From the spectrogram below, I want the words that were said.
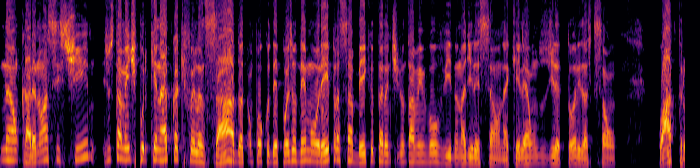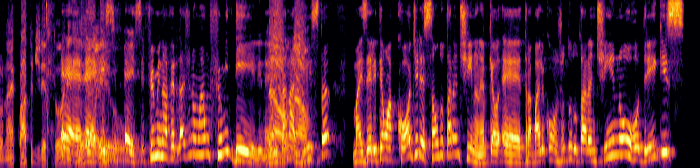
Não, cara, eu não assisti justamente porque na época que foi lançado, até um pouco depois, eu demorei pra saber que o Tarantino estava envolvido na direção, né? Que ele é um dos diretores, acho que são quatro, né? Quatro diretores. É, é, ele, esse, o- é, esse filme, na verdade, não é um filme dele, né? ele Não, tá na não. lista, mas ele tem uma co-direção do Tarantino, né? Porque é, é trabalho conjunto do Tarantino, Rodrigues,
